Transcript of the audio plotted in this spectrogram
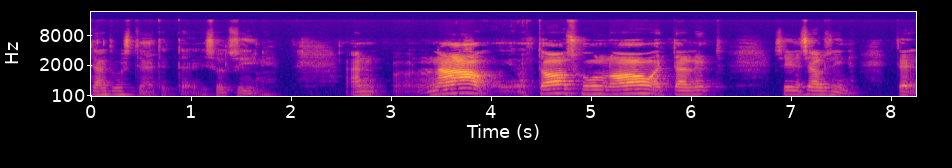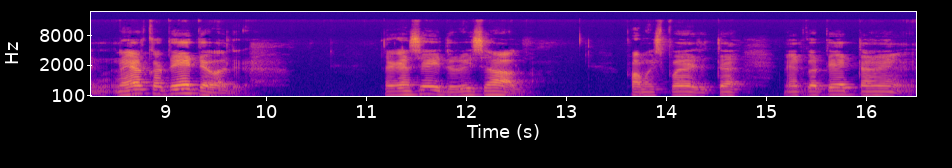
That was that, se oli siinä. And now, those who know, että nyt siinä se oli siinä. Te, ne, jotka tietävät, they can see the result from his face, että ne, jotka tietää, ne,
